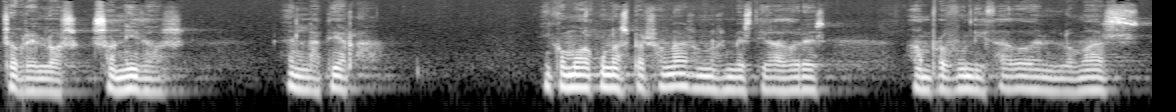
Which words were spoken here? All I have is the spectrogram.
sobre los sonidos en la Tierra y cómo algunas personas, unos investigadores, han profundizado en lo más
